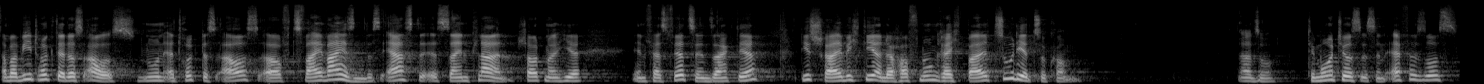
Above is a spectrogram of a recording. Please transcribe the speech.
Aber wie drückt er das aus? Nun, er drückt es aus auf zwei Weisen. Das erste ist sein Plan. Schaut mal hier in Vers 14, sagt er, dies schreibe ich dir in der Hoffnung, recht bald zu dir zu kommen. Also Timotheus ist in Ephesus,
